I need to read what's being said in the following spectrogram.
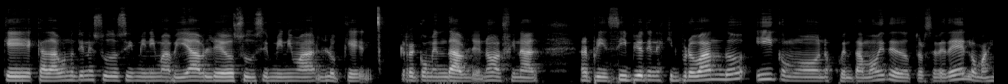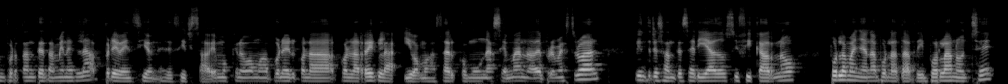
que cada uno tiene su dosis mínima viable o su dosis mínima lo que recomendable, ¿no? Al final, al principio tienes que ir probando y como nos cuenta hoy de Doctor CBD, lo más importante también es la prevención, es decir, sabemos que nos vamos a poner con la, con la regla y vamos a hacer como una semana de premenstrual, lo interesante sería dosificarnos por la mañana, por la tarde y por la noche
